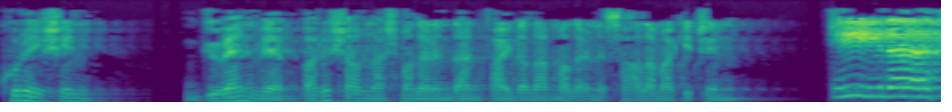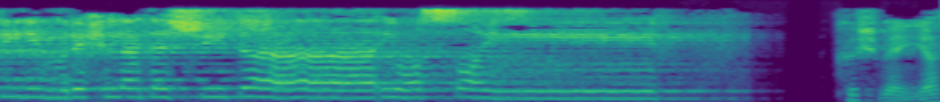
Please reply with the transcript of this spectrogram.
Kureyş'in güven ve barış anlaşmalarından faydalanmalarını sağlamak için إِيلَافِهِمْ رِحْلَةَ الشِّتَاءِ وَالصَّيْفِ kış ve yaz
